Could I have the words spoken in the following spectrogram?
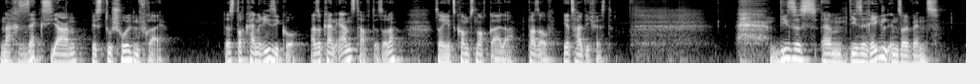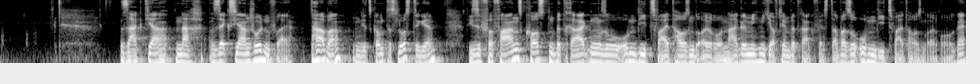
Nach sechs Jahren bist du schuldenfrei. Das ist doch kein Risiko. Also kein ernsthaftes, oder? So, jetzt kommt es noch geiler. Pass auf, jetzt halte ich fest. Dieses, ähm, diese Regelinsolvenz sagt ja nach sechs Jahren schuldenfrei. Aber, und jetzt kommt das Lustige, diese Verfahrenskosten betragen so um die 2000 Euro. Nagel mich nicht auf den Betrag fest, aber so um die 2000 Euro, okay?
